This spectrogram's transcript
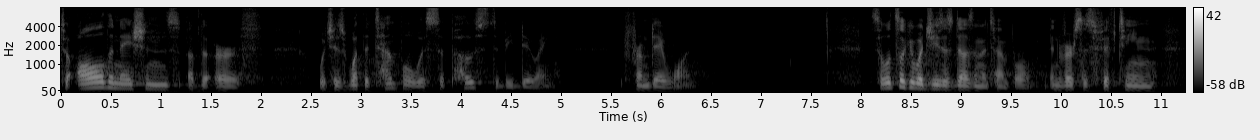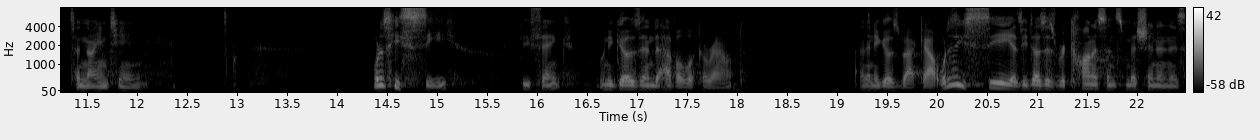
to all the nations of the earth, which is what the temple was supposed to be doing from day one. So let's look at what Jesus does in the temple in verses 15 to 19. What does he see, do you think, when he goes in to have a look around? and then he goes back out. What does he see as he does his reconnaissance mission and is,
